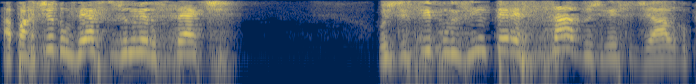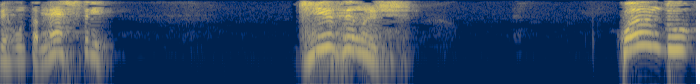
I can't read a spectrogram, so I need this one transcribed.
A partir do verso de número 7, os discípulos interessados nesse diálogo perguntam, mestre, dize-nos quando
